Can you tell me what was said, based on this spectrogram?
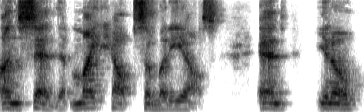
unsaid that might help somebody else and you know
